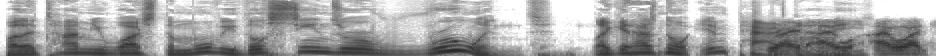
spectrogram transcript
By the time you watch the movie, those scenes are ruined. Like it has no impact. right. I. I watch.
